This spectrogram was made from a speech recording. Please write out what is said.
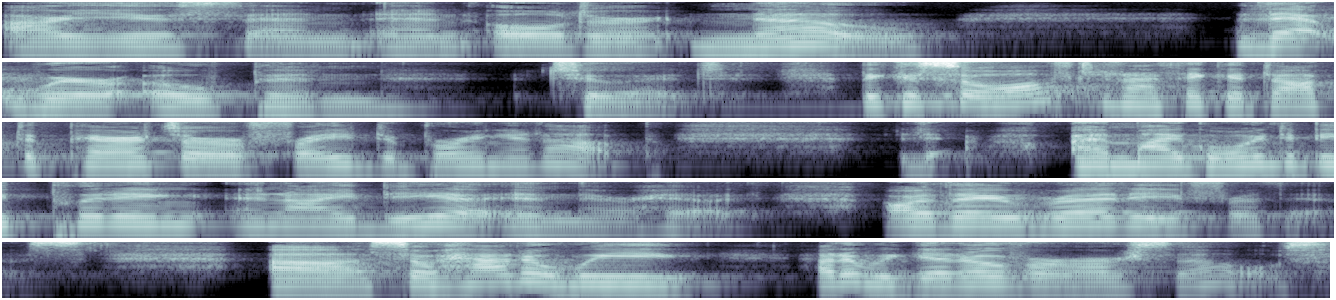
our youth and, and older know that we're open to it. Because so often I think adoptive parents are afraid to bring it up. Am I going to be putting an idea in their head? Are they ready for this? Uh, so how do we how do we get over ourselves?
